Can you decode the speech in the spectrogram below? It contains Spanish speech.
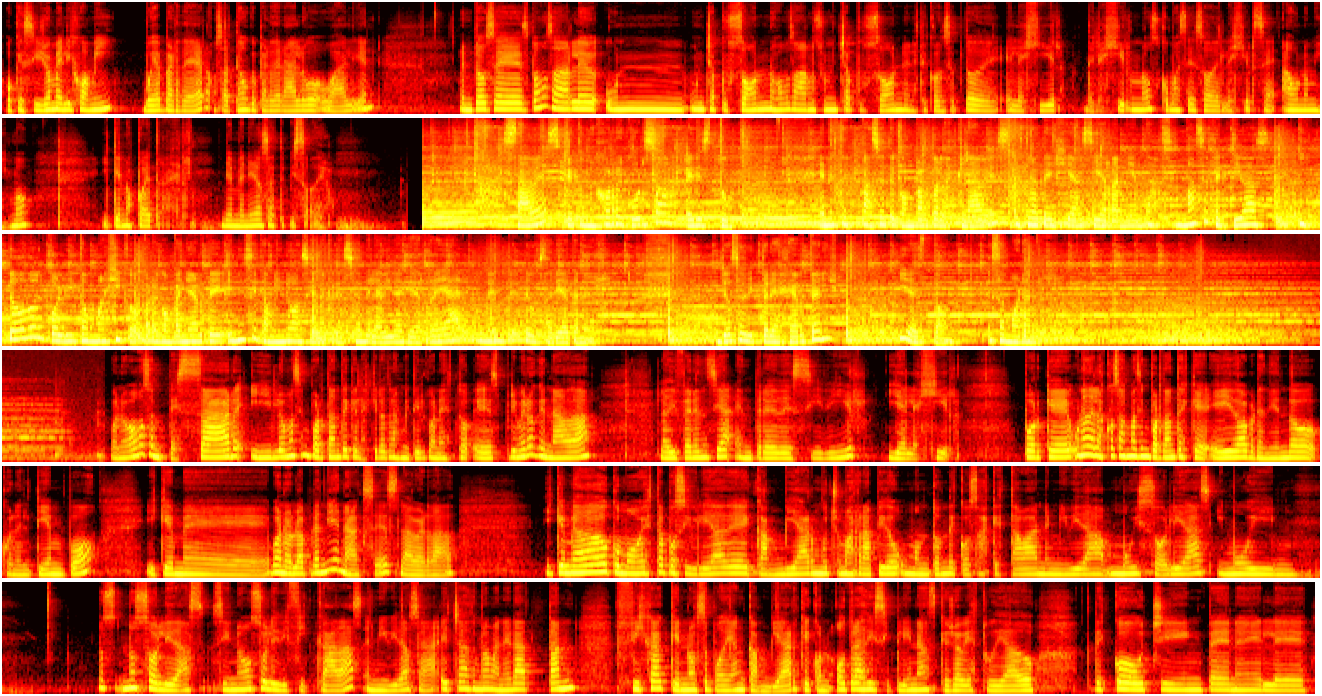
o que si yo me elijo a mí, voy a perder, o sea, tengo que perder algo o a alguien. Entonces, vamos a darle un, un chapuzón, nos vamos a darnos un chapuzón en este concepto de elegir, de elegirnos, cómo es eso de elegirse a uno mismo y qué nos puede traer. Bienvenidos a este episodio. Sabes que tu mejor recurso eres tú. En este espacio te comparto las claves, estrategias y herramientas más efectivas y todo el polvito mágico para acompañarte en ese camino hacia la creación de la vida que realmente te gustaría tener. Yo soy Victoria Hertel y esto es Amor a mí. Bueno, vamos a empezar y lo más importante que les quiero transmitir con esto es, primero que nada, la diferencia entre decidir y elegir. Porque una de las cosas más importantes que he ido aprendiendo con el tiempo y que me, bueno, lo aprendí en Access, la verdad, y que me ha dado como esta posibilidad de cambiar mucho más rápido un montón de cosas que estaban en mi vida muy sólidas y muy, no, sólidas, sino solidificadas en mi vida, o sea, hechas de una manera tan fija que no se podían cambiar, que con otras disciplinas que yo había estudiado de coaching, PNL,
